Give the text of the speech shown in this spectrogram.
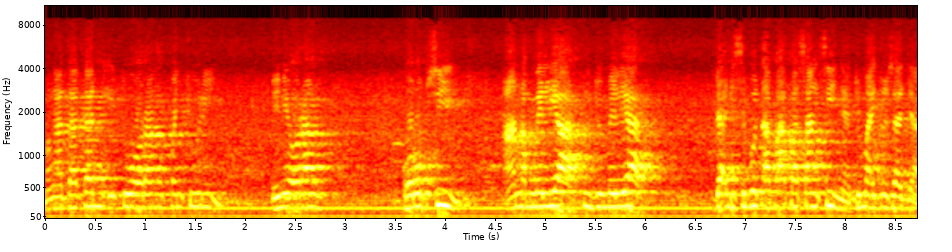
mengatakan itu orang pencuri, ini orang korupsi, 6 miliar, 7 miliar. Tidak disebut apa-apa sanksinya, cuma itu saja.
